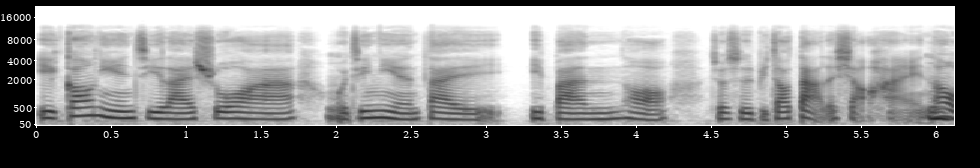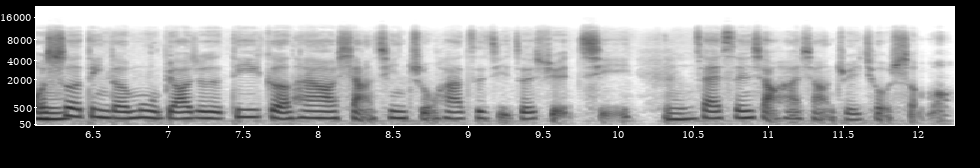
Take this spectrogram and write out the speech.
以高年级来说啊，嗯、我今年带一般哈，就是比较大的小孩，嗯、那我设定的目标就是第一个，他要想清楚他自己这学期在生小他想追求什么。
